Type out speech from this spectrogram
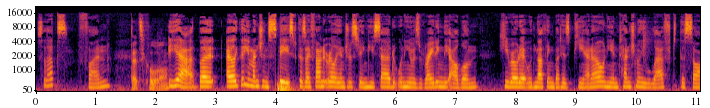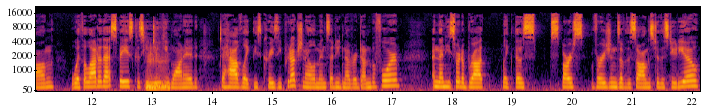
so that's fun. That's cool. Yeah, but I like that you mentioned space because I found it really interesting. He said when he was writing the album, he wrote it with nothing but his piano, and he intentionally left the song with a lot of that space because he knew he wanted to have like these crazy production elements that he'd never done before. And then he sort of brought like those sparse versions of the songs to the studio,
